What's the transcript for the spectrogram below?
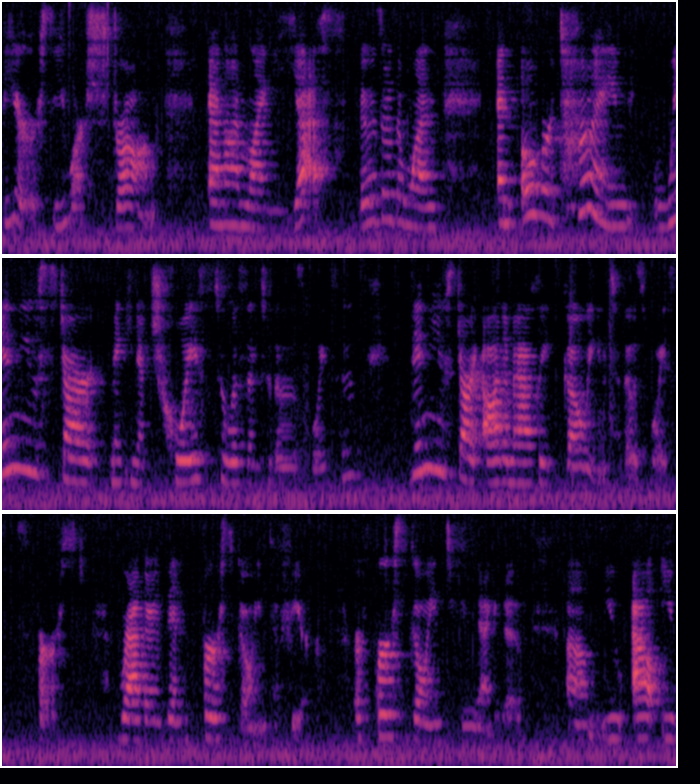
fierce, you are strong. And I'm like, yes, those are the ones. And over time, when you start making a choice to listen to those voices, then you start automatically going to those voices first rather than first going to fear or first going to be negative. Um, you out you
